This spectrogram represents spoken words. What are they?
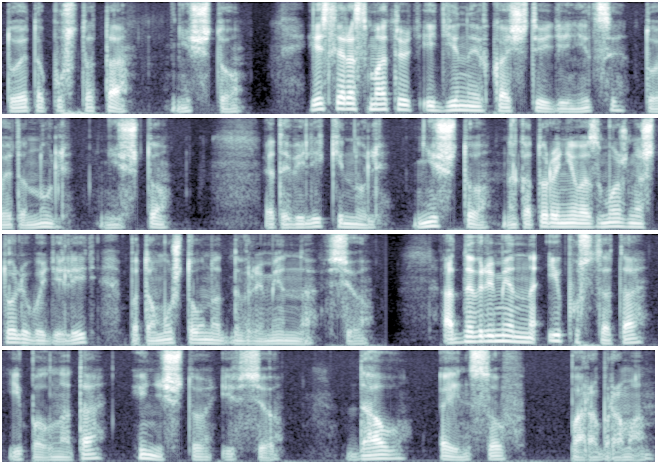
то это пустота, ничто. Если рассматривать единое в качестве единицы, то это нуль, ничто. Это великий нуль, ничто, на которое невозможно что-либо делить, потому что он одновременно все. Одновременно и пустота, и полнота, и ничто, и все. Дао, Эйнсов, Парабраман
